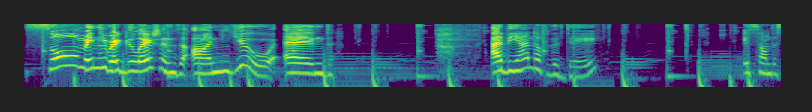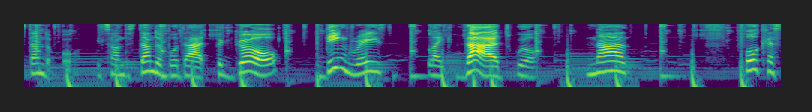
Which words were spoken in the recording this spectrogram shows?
so many regulations on you. And at the end of the day it's understandable. It's understandable that the girl being raised like that will not focus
